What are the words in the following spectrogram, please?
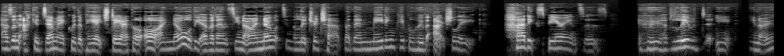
As an academic with a PhD, I thought, oh, I know all the evidence, you know, I know what's in the literature, but then meeting people who've actually had experiences, who have lived, you know,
